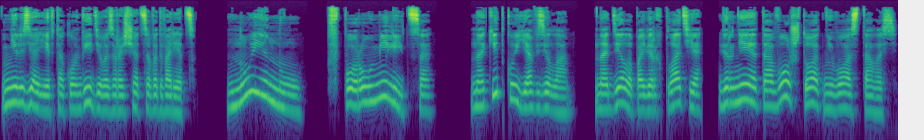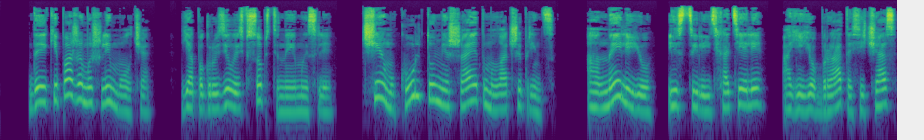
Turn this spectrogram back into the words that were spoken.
Нельзя ей в таком виде возвращаться во дворец. Ну и ну, впору умилиться. Накидку я взяла, надела поверх платья, вернее того, что от него осталось. До экипажа мы шли молча. Я погрузилась в собственные мысли. Чем культу мешает младший принц? А Нелию исцелить хотели, а ее брата сейчас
